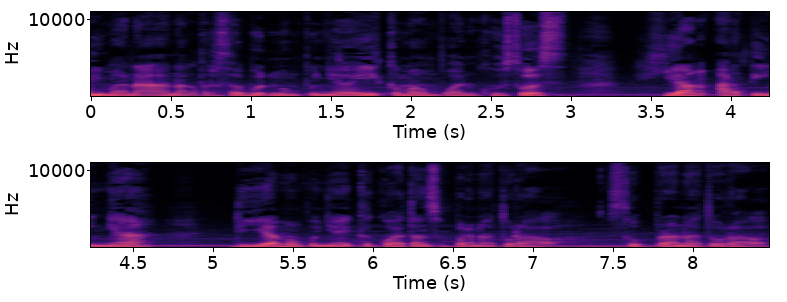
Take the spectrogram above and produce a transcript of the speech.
di mana anak tersebut mempunyai kemampuan khusus yang artinya dia mempunyai kekuatan supernatural, supranatural.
